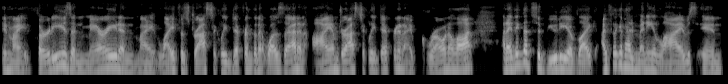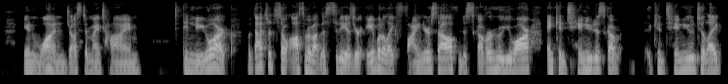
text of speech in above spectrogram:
in my 30s and married, and my life is drastically different than it was then, and I am drastically different, and I've grown a lot. And I think that's the beauty of like I feel like I've had many lives in in one just in my time in New York. But that's what's so awesome about this city is you're able to like find yourself and discover who you are and continue to discover continue to like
